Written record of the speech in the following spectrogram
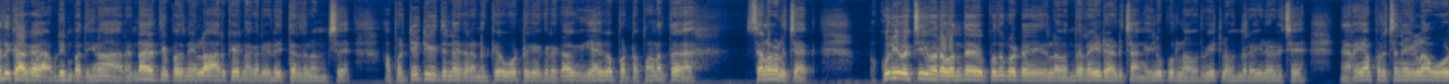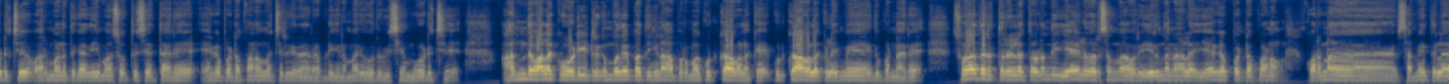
எதுக்காக அப்படின்னு பார்த்தீங்கன்னா ரெண்டாயிரத்தி பதினேழில் ஆர்கே நகர் இடைத்தேர்தல் இருந்துச்சு அப்போ டிடிவி தினகரனுக்கு ஓட்டு கேட்குறதுக்காக ஏகப்பட்ட பணத்தை செலவழித்தார் குறி வச்சு இவரை வந்து புதுக்கோட்டையில் வந்து ரைடு அடித்தாங்க இழுப்பூரில் அவர் வீட்டில் வந்து ரைடு அடித்து நிறையா பிரச்சனைகள்லாம் ஓடிச்சு. வருமானத்துக்கு அதிகமாக சொத்து சேர்த்தாரு. ஏகப்பட்ட பணம் வச்சிருக்கிறாரு அப்படிங்கிற மாதிரி ஒரு விஷயம் ஓடிச்சு. அந்த வழக்கு ஓடிட்டு இருக்கும்போதே பார்த்தீங்கன்னா அப்புறமா குட்கா வழக்கு. குட்கா வழக்குலையுமே இது பண்ணார். சுகாதாரத்துறையில் தொடர்ந்து ஏழு வருஷம் அவர் இருந்தனால ஏகப்பட்ட பணம் கொரோனா சமயத்தில்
